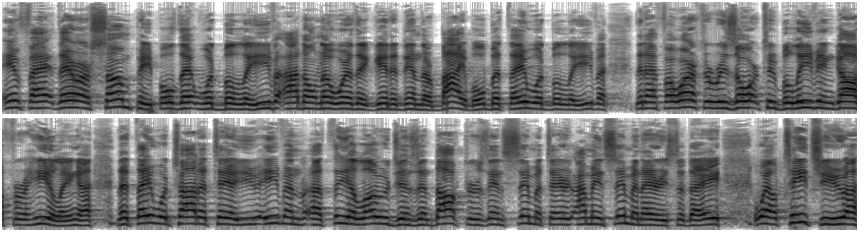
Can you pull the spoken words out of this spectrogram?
In fact, there are some people that would believe, I don't know where they get it in their Bible, but they would believe that if I were to resort to believing God for healing, uh, that they would try to tell you, even uh, theologians and doctors in cemeteries, I mean seminaries today, will teach you uh,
